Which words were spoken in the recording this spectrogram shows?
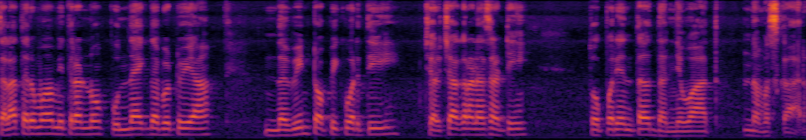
चला तर मग मित्रांनो पुन्हा एकदा भेटूया नवीन टॉपिकवरती चर्चा करण्यासाठी. तोपर्यंत धन्यवाद. नमस्कार.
